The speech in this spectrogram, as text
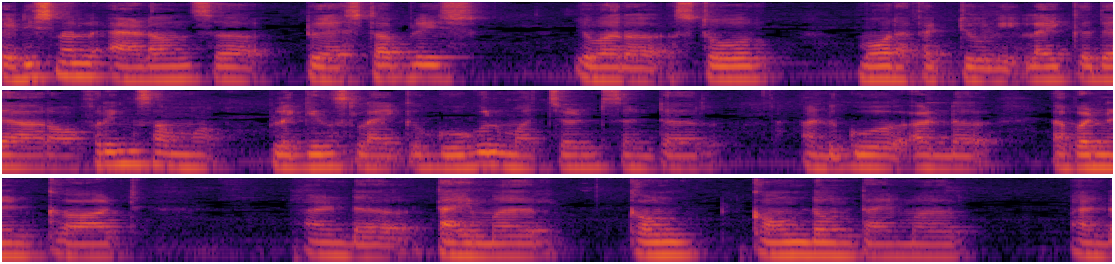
additional add-ons uh, to establish your uh, store more effectively. Like they are offering some plugins like google merchant center and go and uh, abundant cart and uh, timer count countdown timer and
